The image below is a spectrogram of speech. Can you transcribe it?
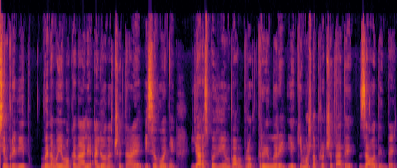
Всім привіт! Ви на моєму каналі Альона читає, і сьогодні я розповім вам про трилери, які можна прочитати за один день.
